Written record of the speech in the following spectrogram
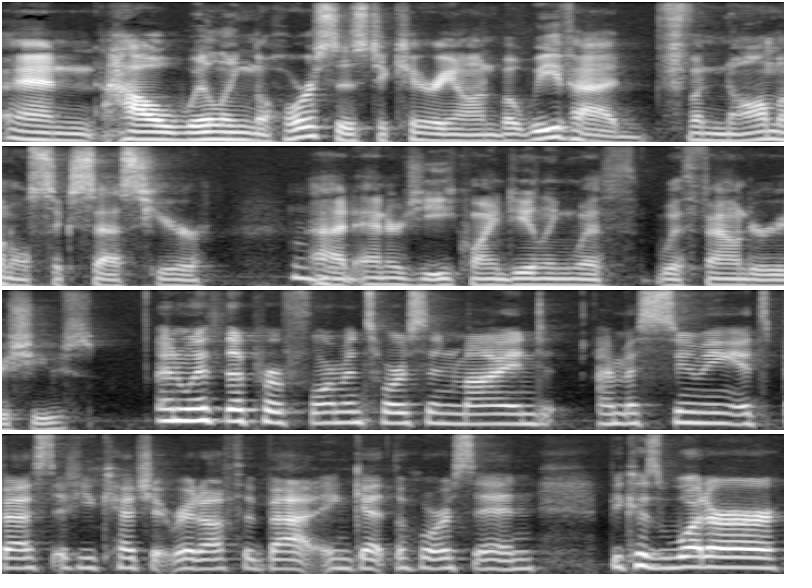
and how willing the horse is to carry on. But we've had phenomenal success here mm-hmm. at Energy Equine dealing with with founder issues. And with the performance horse in mind, I'm assuming it's best if you catch it right off the bat and get the horse in because what are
